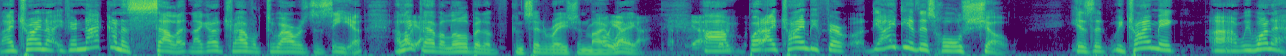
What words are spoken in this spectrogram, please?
I try not. If you're not going to sell it, and I got to travel two hours to see you, I like to yeah. have a little bit of consideration my Oh, yeah, way. yeah, yeah, yeah. Um, but I try and be fair. The idea of this whole show is that we try and make. Uh, we want to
